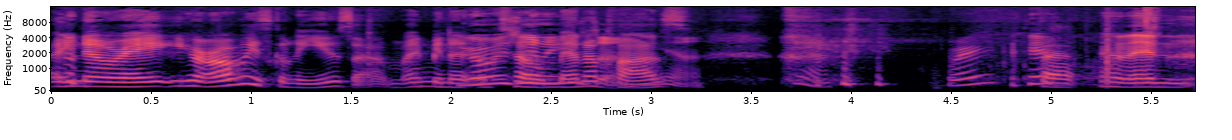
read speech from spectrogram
I know, right? You're always going to use them. I mean, You're always until gonna them, menopause. Yeah. yeah. right? Yeah. But- And then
